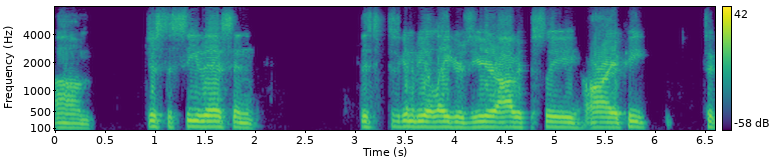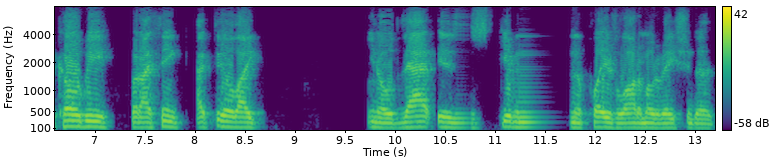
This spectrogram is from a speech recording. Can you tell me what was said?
um, just to see this, and this is going to be a Lakers year. Obviously, RIP to Kobe, but I think I feel like, you know, that is giving the players a lot of motivation to,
